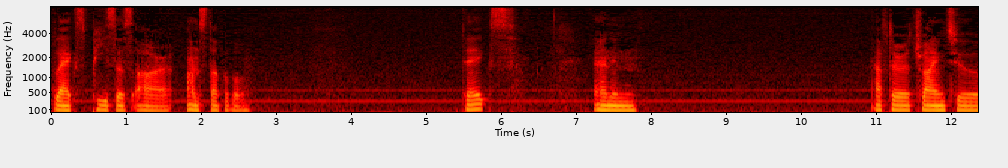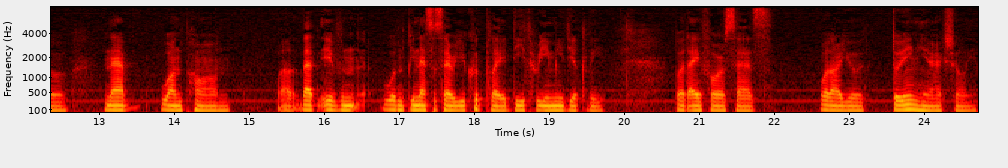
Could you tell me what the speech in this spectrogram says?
black's pieces are unstoppable. Takes and in after trying to nab one pawn well that even wouldn't be necessary you could play d3 immediately but a4 says what are you doing here actually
